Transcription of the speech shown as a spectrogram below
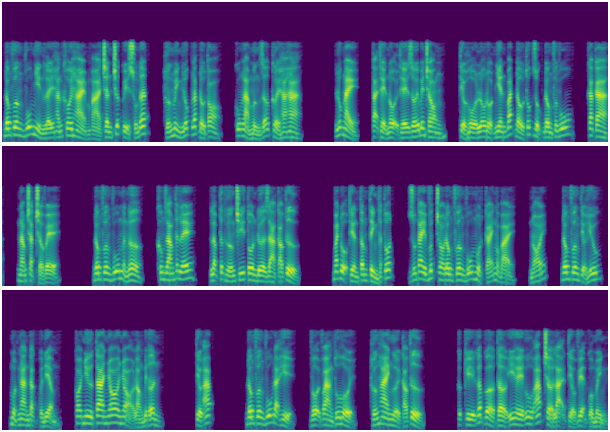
Đông phương vũ nhìn lấy hắn khôi hài mà chân trước quỳ xuống đất, hướng mình lúc lắc đầu to, cũng là mừng rỡ cười ha ha. Lúc này, tại thể nội thế giới bên trong, tiểu hồ lô đột nhiên bắt đầu thúc giục đông phương vũ, ca ca, nắm chặt trở về. Đông phương vũ ngẩn ngơ, không dám thất lễ, lập tức hướng trí tôn đưa ra cáo tử. Bách độ thiền tâm tình thật tốt dùng tay vứt cho đông phương vũ một cái ngọc bài, nói, đông phương tiểu hữu, một ngàn đặc quyền điểm, coi như ta nho nhỏ lòng biết ơn. Tiểu áp. Đông phương vũ đại hỉ, vội vàng thu hồi, hướng hai người cáo tử cực kỳ gấp gờ tờ y hê u áp trở lại tiểu viện của mình,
